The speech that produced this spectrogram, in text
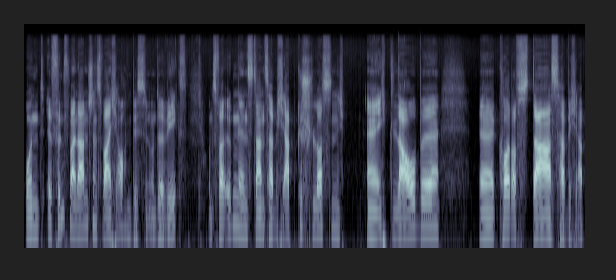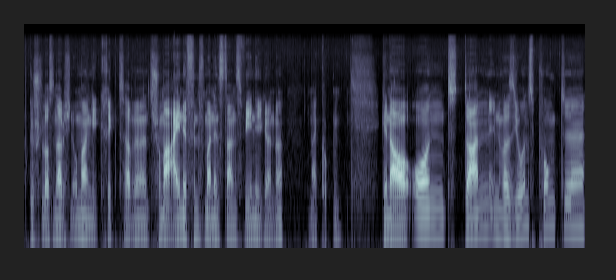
Und äh, fünfmal Dungeons war ich auch ein bisschen unterwegs. Und zwar irgendeine Instanz habe ich abgeschlossen. Ich, äh, ich glaube, äh, Court of Stars habe ich abgeschlossen, habe ich einen Umhang gekriegt. Habe jetzt schon mal eine Fünfmann-Instanz weniger, ne? Mal gucken. Genau, und dann Invasionspunkte.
